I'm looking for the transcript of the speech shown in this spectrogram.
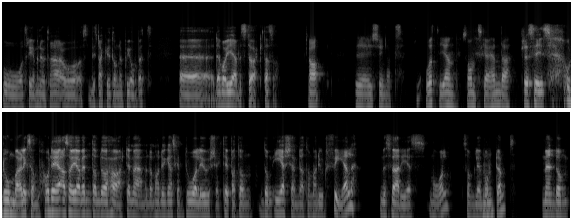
två, tre minuterna där och vi snackade lite om det på jobbet. Eh, det var ju jävligt stökigt alltså. Ja, det är ju synd att återigen sånt ska hända. Precis. Och domare liksom. Och det, alltså, jag vet inte om du har hört det med, men de hade en ganska dålig ursäkt. Typ att de, de erkände att de hade gjort fel med Sveriges mål som blev Mm. bortdömt. Men de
